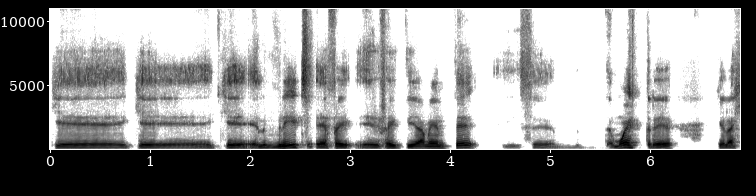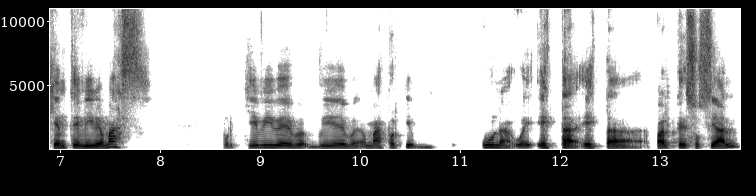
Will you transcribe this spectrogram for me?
que, que, el bridge efectivamente se demuestre que la gente vive más. ¿Por qué vive, vive más? Porque una, esta, esta parte social,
